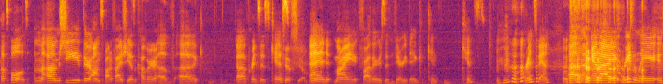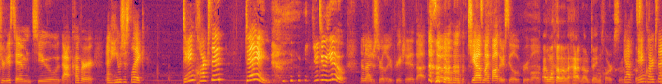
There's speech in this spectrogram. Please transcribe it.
that's bold. Um, um, she they're on Spotify. She has a cover of uh, uh Prince's Kiss. Kiss, yeah. And my father is a very big kin- Kints. Mm-hmm. Prince fan, uh, and I recently introduced him to that cover, and he was just like, "Dang, Clarkson, dang, you do you. And I just really appreciated that. So she has my father's seal of approval. I want that on a hat now, Dane Clarkson. Yeah, That's- dang Clarkson,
